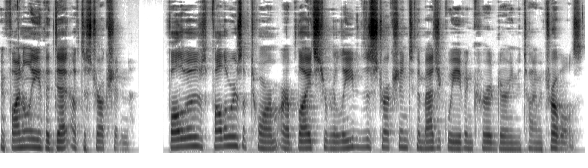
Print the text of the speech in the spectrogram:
And finally, the debt of destruction. Followers, followers of Torm are obliged to relieve the destruction to the magic weave incurred during the time of troubles.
